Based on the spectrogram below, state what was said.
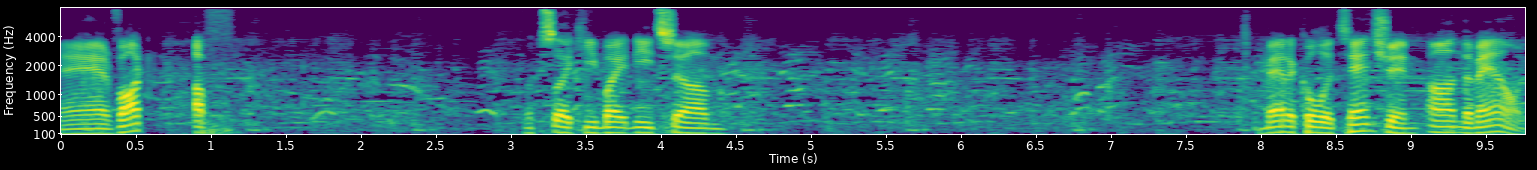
And Vaught looks like he might need some medical attention on the mound.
